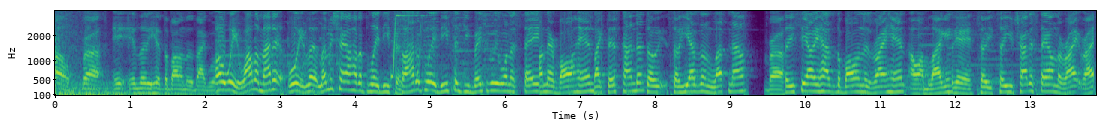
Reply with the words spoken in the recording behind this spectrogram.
Oh, bruh. It, it, literally hit the bottom of the backboard. Oh, wait. While I'm at it, wait, let, let me show you how to play defense. So how to play defense, you basically want to stay on their ball hand like this, kind of. So so he has on the left now, bruh. So you see how he has the ball in his right hand? Oh, I'm lagging. Okay, so, so you try to stay on the right, right?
